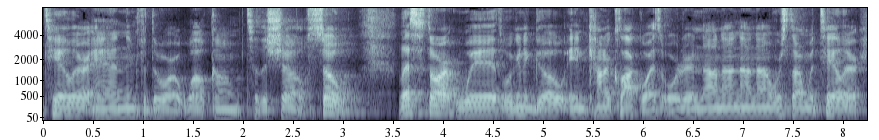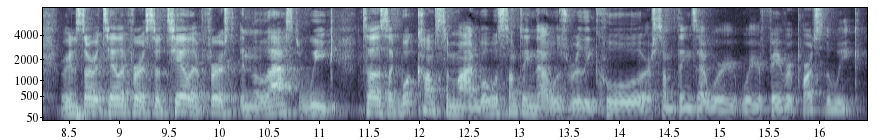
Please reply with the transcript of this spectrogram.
Taylor and Nymphadora, welcome to the show. So let's start with we're gonna go in counterclockwise order. No, no, no, no. We're starting with Taylor. We're gonna start with Taylor first. So Taylor, first in the last week, tell us like what comes to mind. What was something that was really cool, or some things that were were your favorite parts of the week?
